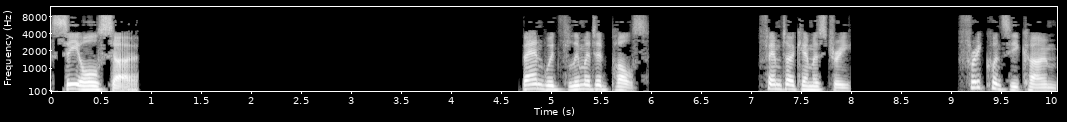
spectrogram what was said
See also Bandwidth limited pulse. Femtochemistry. Frequency comb.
